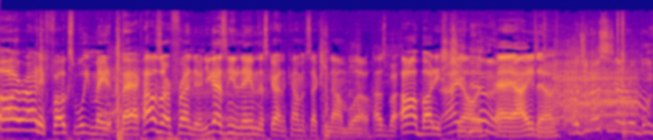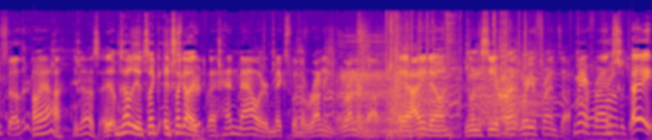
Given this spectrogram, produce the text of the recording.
Alrighty, folks, we made it back. How's our friend doing? You guys need to name this guy in the comment section down below. How's bu- oh, buddy's How you doing? Hey, how you doing? Oh, did you notice he's got a real blue feather? Oh yeah, he does. I'm telling you, it's like it's She's like a, a hen mallard mixed with a running runner duck. Hey, how you doing? You want to see your friend? Where are your friends at? Come here, friends. Hey,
